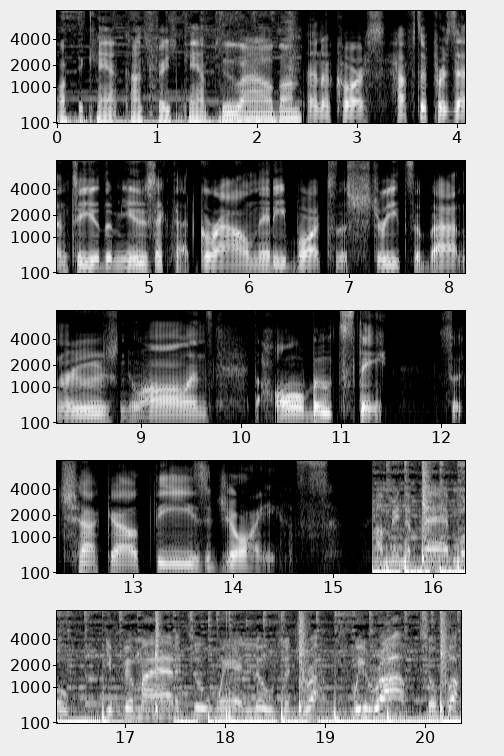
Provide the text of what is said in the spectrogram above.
off the camp, Concentration Camp 2 album. And of course, have to present to you the music that Growl Nitti brought to the streets of Baton Rouge, New Orleans, the whole boot state. So check out these joints. I'm in a bad mood. You feel my attitude, win, lose, or drop. We rob, so fuck.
